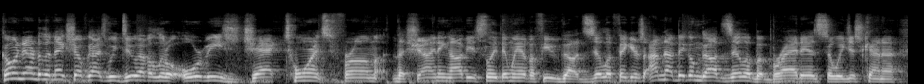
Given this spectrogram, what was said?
Going down to the next shelf, guys, we do have a little Orbeez Jack Torrance from The Shining, obviously. Then we have a few Godzilla figures. I'm not big on Godzilla, but Brad is, so we just kind of,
